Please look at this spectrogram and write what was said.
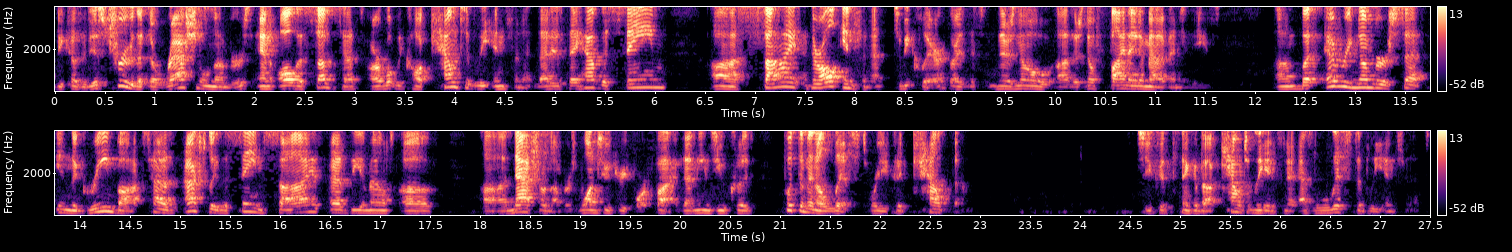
because it is true that the rational numbers and all the subsets are what we call countably infinite. That is, they have the same uh, size. They're all infinite, to be clear. Right? there's no uh, there's no finite amount of any of these. Um, but every number set in the green box has actually the same size as the amount of natural numbers, 1, 2, 3, 4, 5. That means you could put them in a list or you could count them. So you could think about countably infinite as listably infinite.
